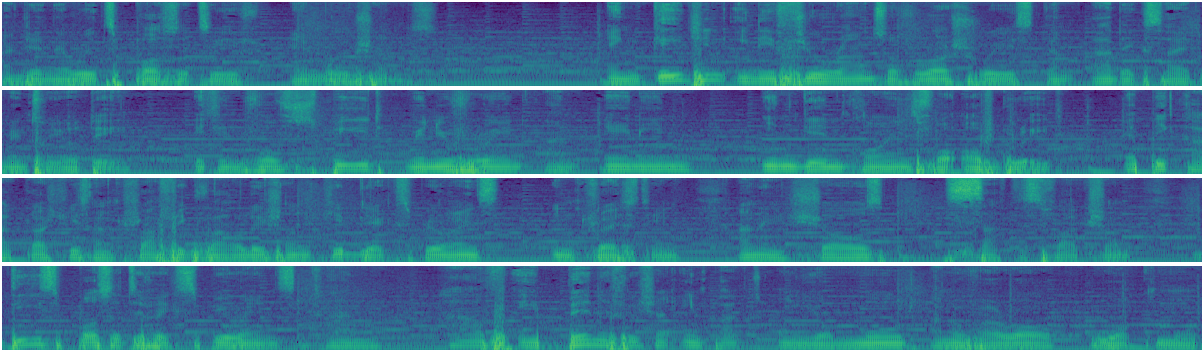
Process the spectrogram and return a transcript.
and generate positive emotions. Engaging in a few rounds of rush race can add excitement to your day. It involves speed, maneuvering, and earning in game coins for upgrade. Epic car crashes and traffic violations keep the experience interesting and ensures satisfaction. This positive experience can have a beneficial impact on your mood and overall work mood.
